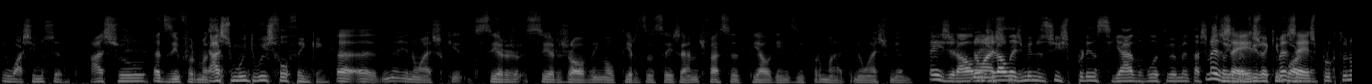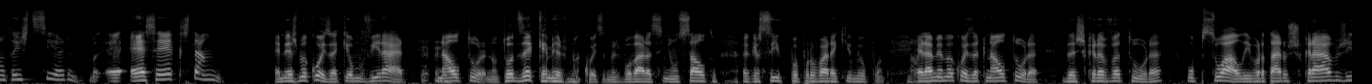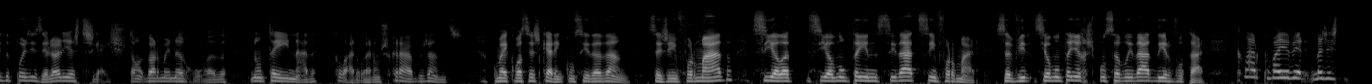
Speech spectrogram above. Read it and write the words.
eu acho inocente. Acho, A desinformação. acho muito wishful thinking. Ah, não, eu não acho que ser, ser jovem ou ter 16 anos faça de ti alguém desinformado. Não acho mesmo. Em geral, Não em acho- geral és menos experienciado relativamente às Mas questões da és, vida que mas importam. és porque tu não tens de ser. É- essa é a questão. É a mesma coisa que eu me virar na altura, não estou a dizer que é a mesma coisa, mas vou dar assim um salto agressivo para provar aqui o meu ponto. Era a mesma coisa que na altura da escravatura, o pessoal libertar os escravos e depois dizer: olha, estes gajos estão, dormem na rua, não têm nada. Claro, eram escravos antes. Como é que vocês querem que um cidadão seja informado se ele, se ele não tem a necessidade de se informar? Se, vi- se ele não tem a responsabilidade de ir votar? Claro que vai haver, mas isto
